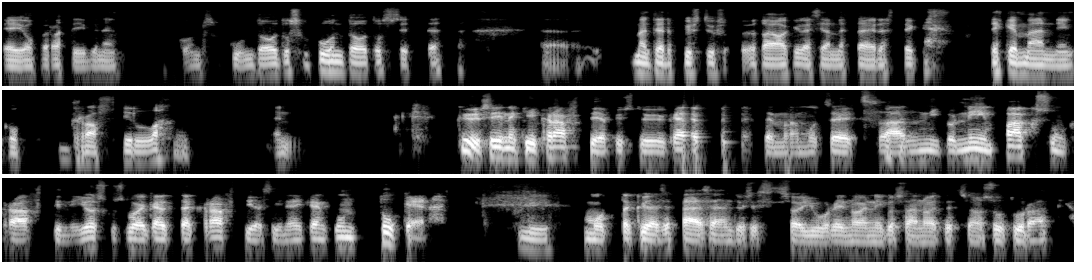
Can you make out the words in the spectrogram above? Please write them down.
ei-operatiivinen kuntoutus, kuntoutus sitten. Että, ää, mä en tiedä, pystyykö jotain akillesjännettä edes teke, tekemään niin kuin graftilla. En, kyllä siinäkin kraftia pystyy käyttämään, mutta se, että saa niin, niin paksun kraftin, niin joskus voi käyttää kraftia siinä ikään kuin tukena. Niin mutta kyllä se pääsääntöisesti se on juuri noin niin kuin sanoit, että se on suturaatio.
